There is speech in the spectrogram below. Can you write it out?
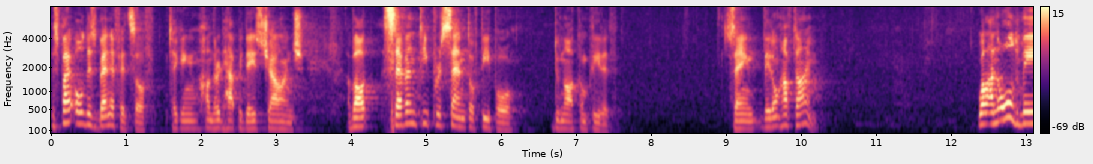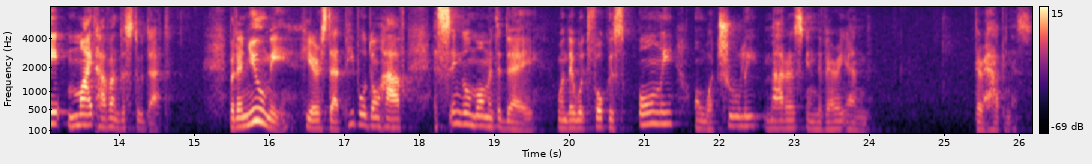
Despite all these benefits of taking 100 Happy Days challenge, about 70% of people do not complete it, saying they don't have time. Well, an old me might have understood that. But a new me hears that people don't have a single moment a day when they would focus only on what truly matters in the very end their happiness.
